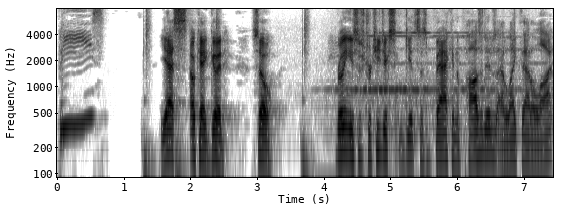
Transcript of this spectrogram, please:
Please? Yes. Okay, good. So, brilliant use of strategics gets us back in the positives. I like that a lot.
